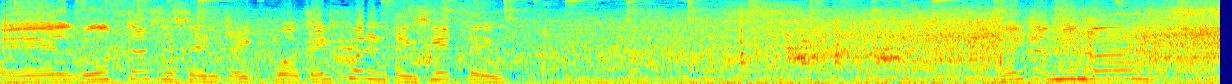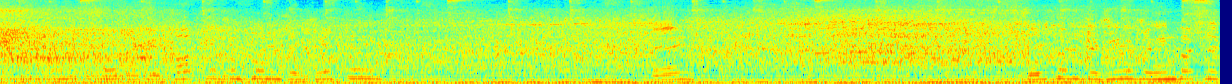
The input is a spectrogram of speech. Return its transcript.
El ruta 64, 647. Ahí también va. ¿Para que pape 647? ¿Eh? 647 también va yo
